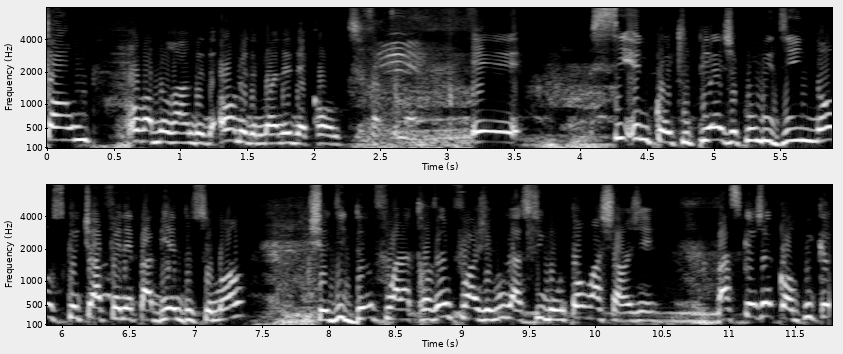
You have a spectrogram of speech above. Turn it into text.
tombe, on va me rendre, on va me demander des comptes. Et si une coéquipière, je peux lui dire, non, ce que tu as fait n'est pas bien doucement, je dis deux fois, la troisième fois, je vous assure, mon ton va changer. Parce que j'ai compris que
